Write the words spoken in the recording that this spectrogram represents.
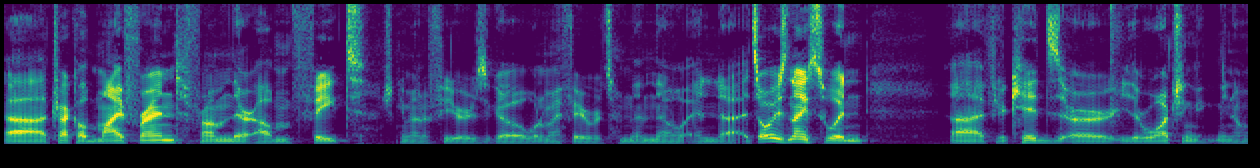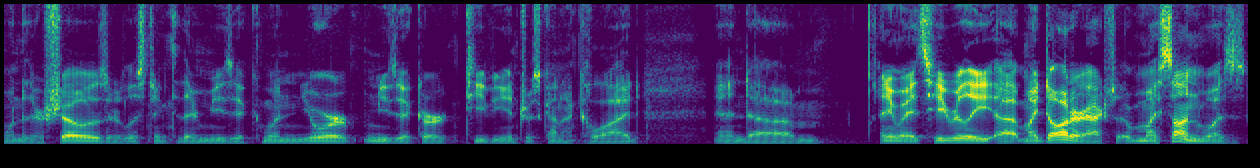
Uh, track called My Friend from their album Fate, which came out a few years ago. One of my favorites from them, though. And uh, it's always nice when, uh, if your kids are either watching, you know, one of their shows or listening to their music, when your music or TV interests kind of collide. And, um, anyways, he really, uh, my daughter actually, my son was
